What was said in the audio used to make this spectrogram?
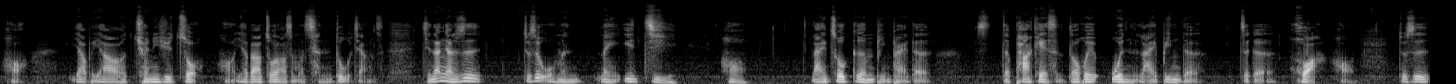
好，要不要全力去做，好，要不要做到什么程度这样子？简单讲就是，就是我们每一集，好，来做个人品牌的的 podcast 都会问来宾的这个话，好，就是，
